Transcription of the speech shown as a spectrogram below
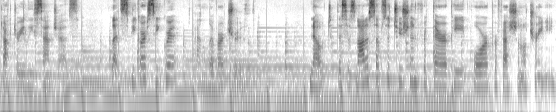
Dr. Elise Sanchez. Let's speak our secret and live our truth. Note, this is not a substitution for therapy or professional training.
